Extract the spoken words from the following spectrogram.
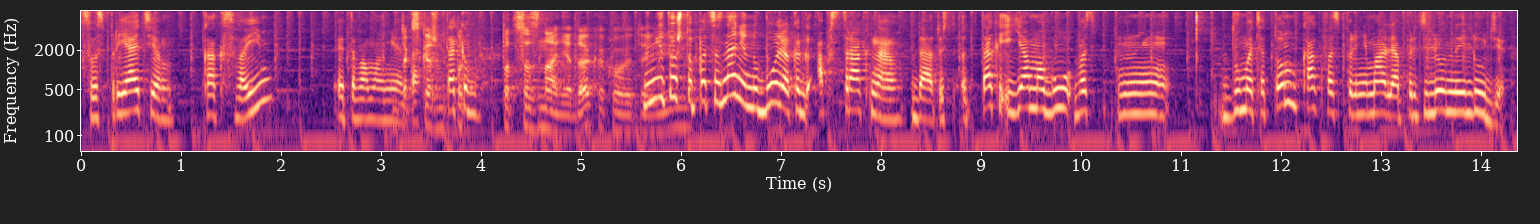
с восприятием как своим, этого момента. Так скажем, так, под, подсознание, да, какое-то? Ну, не то, что подсознание, но более как абстрактное, да. То есть э, так и я могу восп... думать о том, как воспринимали определенные люди –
